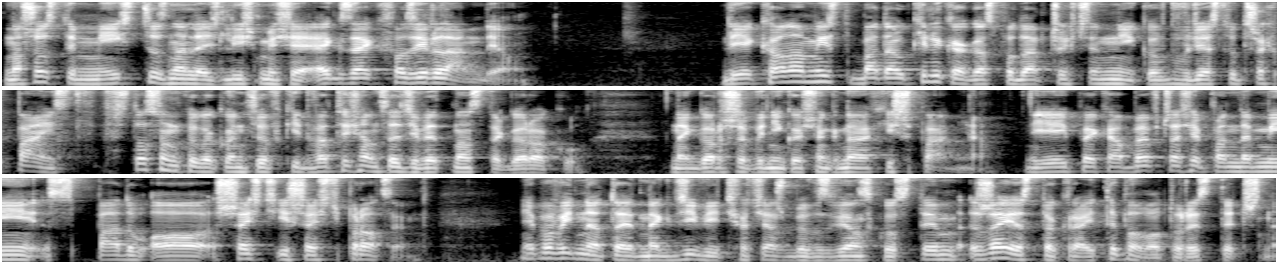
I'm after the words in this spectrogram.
Na szóstym miejscu znaleźliśmy się ex z Irlandią. The Economist badał kilka gospodarczych czynników 23 państw w stosunku do końcówki 2019 roku. Najgorszy wynik osiągnęła Hiszpania. Jej PKB w czasie pandemii spadł o 6,6%. Nie powinno to jednak dziwić, chociażby w związku z tym, że jest to kraj typowo turystyczny.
